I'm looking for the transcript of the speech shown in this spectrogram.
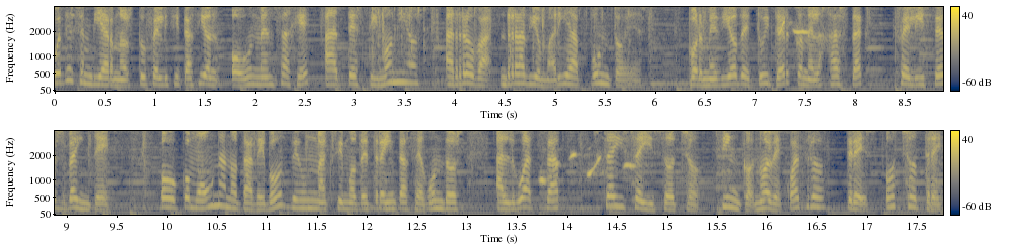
Puedes enviarnos tu felicitación o un mensaje a testimonios por medio de Twitter con el hashtag Felices20 o como una nota de voz de un máximo de 30 segundos al WhatsApp 668-594-383.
